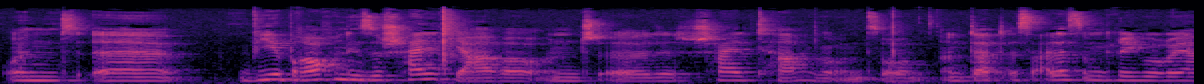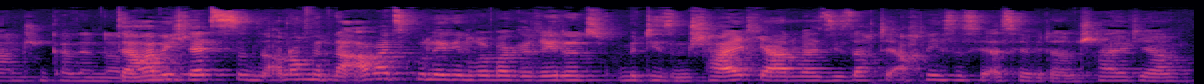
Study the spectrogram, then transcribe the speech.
Und äh, wir brauchen diese Schaltjahre und äh, Schalttage und so. Und das ist alles im gregorianischen Kalender. Da habe ich letztens auch noch mit einer Arbeitskollegin drüber geredet, mit diesem Schaltjahr, weil sie sagte, ach, nächstes Jahr ist ja wieder ein Schaltjahr.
